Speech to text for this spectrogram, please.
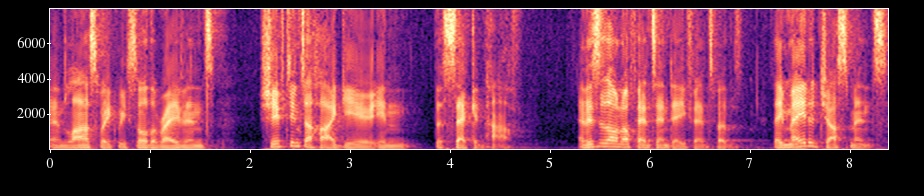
and last week we saw the Ravens shift into high gear in the second half. And this is on offense and defense, but they made adjustments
